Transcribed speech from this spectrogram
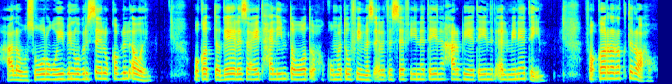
على وصول غويبن وبرسلاو قبل الأوان. وقد تجاهل سعيد حليم تواطؤ حكومته في مسألة السفينتين الحربيتين الألمانيتين فكرر اقتراحه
